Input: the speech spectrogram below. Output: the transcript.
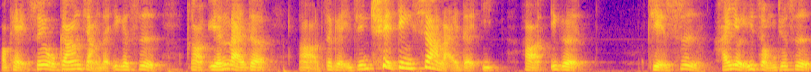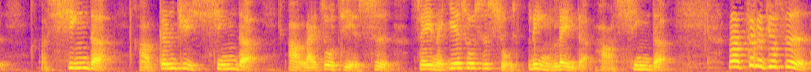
OK，所以我刚刚讲的一个是啊，原来的。啊，这个已经确定下来的一啊一个解释，还有一种就是新的啊，根据新的啊来做解释。所以呢，耶稣是属另类的哈、新的。那这个就是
